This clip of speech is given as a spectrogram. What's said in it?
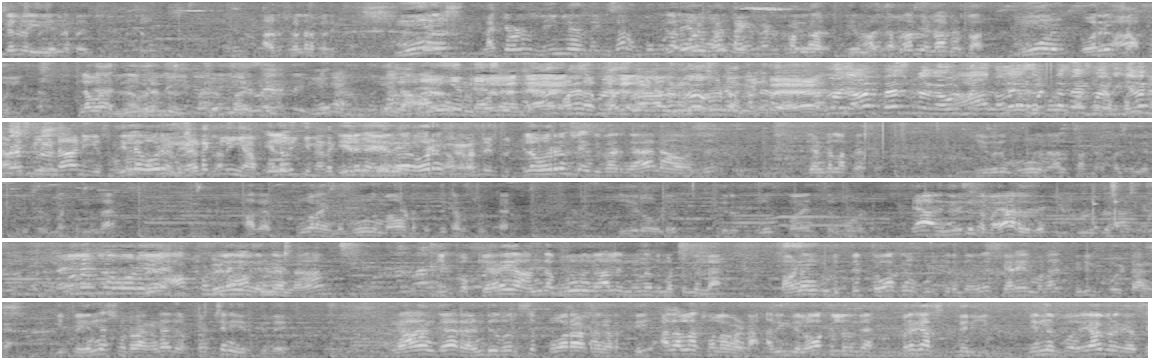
செல்வ இது என்ன பதில்? அவர் சொல்ற பதில். மூணு. லக்க விட நீங்களே இருந்தீங்க சார். உங்க முன்னாடியே ஒரு- ஒரு- டைம் கொடுத்தாரு அதுக்கப்புறம் என்ன கொடுத்தார்? மூணு ஒரு நிமிஷம். இல்ல ஒரு. இல்ல ஒரு நிமிஷம். இல்ல, ஒரு இங்க பாருங்க. நான் வந்து ஜென்ரலா பேசுறேன். இவர் மூணு நாள் பத்திரப்பதிவு நிறுத்தி வச்சது மட்டும் இல்ல அதை பூரா இந்த மூணு மாவட்டத்துக்கு கதைச்சு விட்டார் ஈரோடு திருப்பூர் கோயம்புத்தூர் மூணு ஏன் அதை யார் விளைவு என்னன்னா இப்போ கிரைய அந்த மூணு நாள் நின்னது மட்டும் இல்லை பணம் கொடுத்து டோக்கன் கொடுத்துருந்தவங்க கிரைய மலா திருப்பி போயிட்டாங்க. இப்போ என்ன சொல்கிறாங்கன்னா இதில் பிரச்சனை இருக்குது. நாங்கள் ரெண்டு வருஷம் போராட்டம் நடத்தி அதெல்லாம் சொல்ல வேண்டாம். அது இங்கே லோக்கலில் இருந்த பிரகாஷுக்கு தெரியும். என்ன ஏன் பிரகாஷ்?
